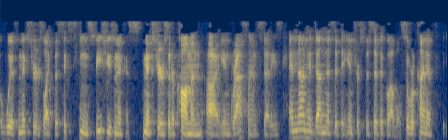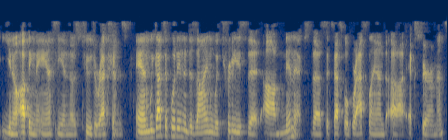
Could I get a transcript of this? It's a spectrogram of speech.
with mixtures like the 16 species mix, mixtures that are common uh, in grassland studies, and none had done this at the intraspecific level. So we're kind of, you know, upping the ante in those two directions. And we got to put in a design with trees that uh, mimicked the successful grassland uh, experiments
